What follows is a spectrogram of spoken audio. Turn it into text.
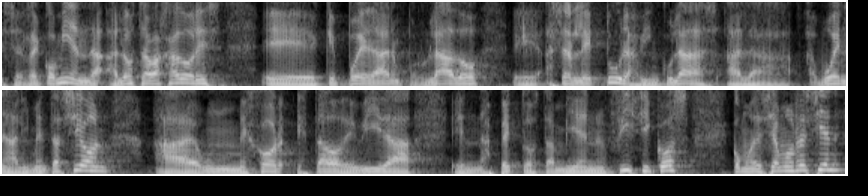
se recomienda a los trabajadores eh, que puedan, por un lado, eh, hacer lecturas vinculadas a la buena alimentación, a un mejor estado de vida en aspectos también físicos, como decíamos recién,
